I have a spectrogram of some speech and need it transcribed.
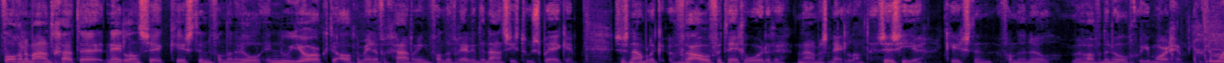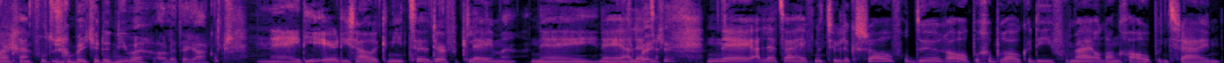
Volgende maand gaat de Nederlandse Kirsten van den Hul in New York... de Algemene Vergadering van de Verenigde Naties toespreken. Ze is namelijk vrouwenvertegenwoordiger namens Nederland. Ze is hier, Kirsten van den Hul. Mevrouw van den Hul, goedemorgen. Goedemorgen. Voelt u zich een beetje de nieuwe Aletta Jacobs? Nee, die eer die zou ik niet uh, durven claimen. Nee, nee. Niet Aletta, een beetje? Nee, Aletta heeft natuurlijk zoveel deuren opengebroken... die voor mij al lang geopend zijn.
